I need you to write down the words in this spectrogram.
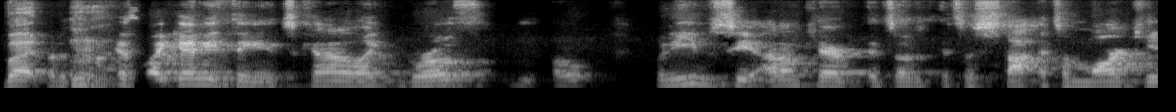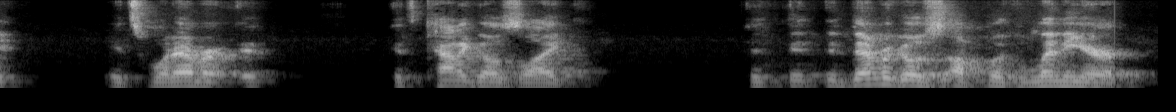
But, it's, like anything. It's kind of like growth. Oh, when you even see, I don't care. It's a it's a stock. It's a market. It's whatever. It it kind of goes like it, it, it never goes up with linear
